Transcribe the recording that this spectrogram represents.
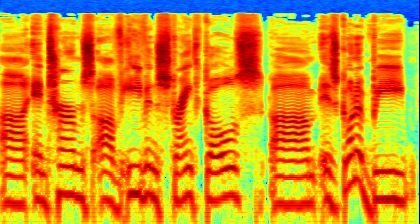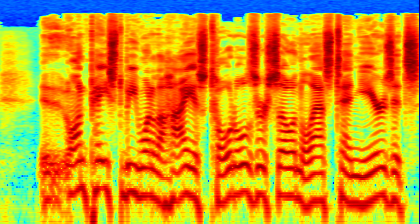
uh, in terms of even strength goals, um, is going to be uh, on pace to be one of the highest totals or so in the last 10 years. It's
